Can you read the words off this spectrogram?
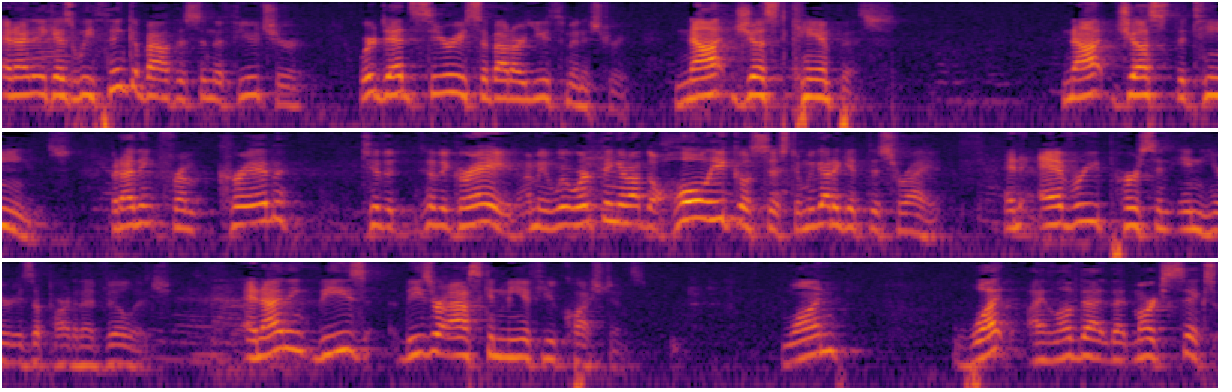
And I think as we think about this in the future, we're dead serious about our youth ministry, not just campus, not just the teens, but I think from crib to the to the grave. I mean, we're, we're thinking about the whole ecosystem. We got to get this right, and every person in here is a part of that village. And I think these these are asking me a few questions. One, what I love that that Mark six.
